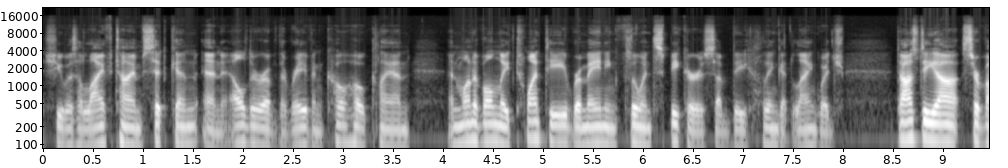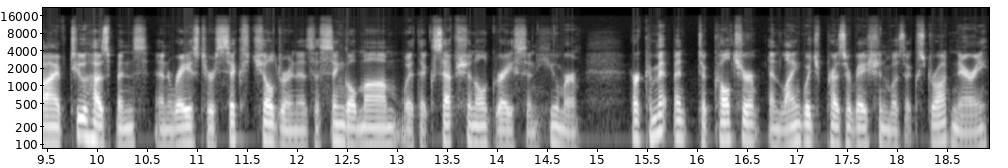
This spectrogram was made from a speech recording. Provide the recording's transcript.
She was a lifetime Sitkan and elder of the Raven Coho clan and one of only 20 remaining fluent speakers of the Tlingit language. Dasdiya survived two husbands and raised her six children as a single mom with exceptional grace and humor. Her commitment to culture and language preservation was extraordinary.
